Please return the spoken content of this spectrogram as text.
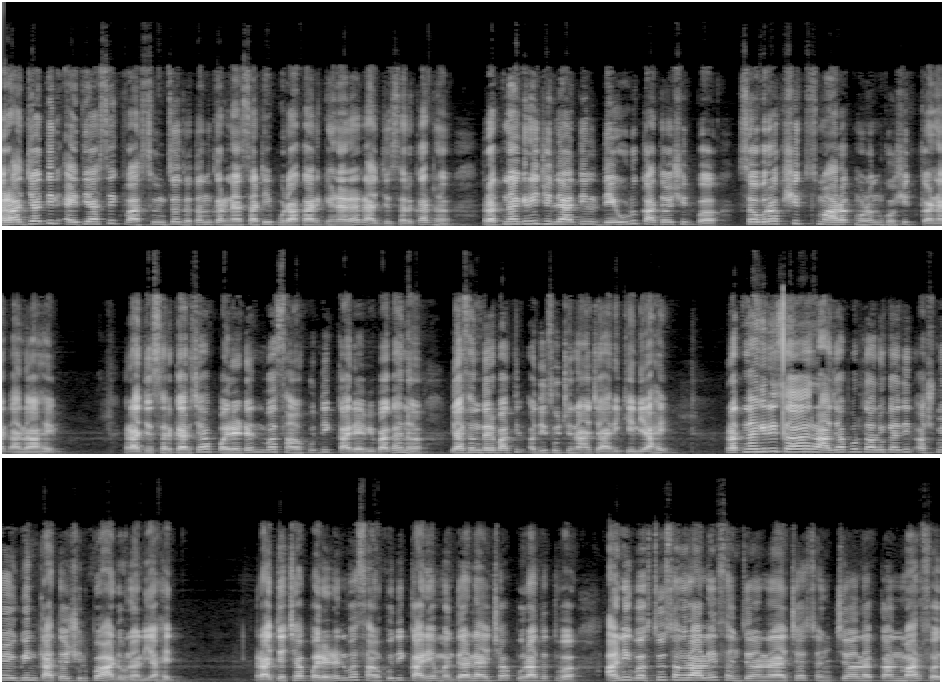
राज्यातील ऐतिहासिक वास्तूंचं जतन करण्यासाठी पुढाकार घेणाऱ्या राज्य सरकारनं रत्नागिरी जिल्ह्यातील देऊळ कातळशिल्प संरक्षित स्मारक म्हणून घोषित करण्यात आलं आहे. राज्य सरकारच्या पर्यटन व सांस्कृतिक कार्य विभागानं या संदर्भातील अधिसूचना जारी केली आहे. रत्नागिरीसह राजापूर तालुक्यातील अश्मयुगीन कातळशिल्प आढळून आली आहेत. राज्याच्या पर्यटन व सांस्कृतिक कार्य मंत्रालयाच्या पुरातत्व आणि वस्तू संग्रहालय संचालनालयाच्या संचालकांमार्फत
